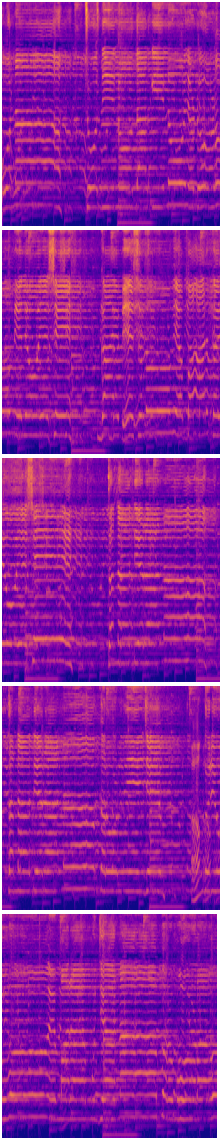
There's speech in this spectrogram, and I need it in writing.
હોના, ચોદીનો દાગીનો અડોળો મેલ્યો છે. ગાય ભેંસનો વેપાર કયો છે. તન દેરાના તન દેરાના કરોડની જેમ હંગર્યું હોય મારા મુજાના પરમોણાઓ.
